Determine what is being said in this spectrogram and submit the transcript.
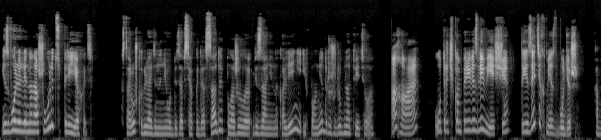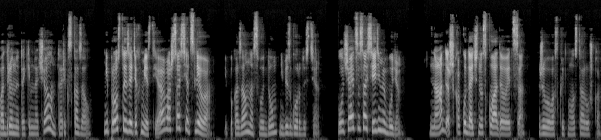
«Изволили на нашу улицу переехать?» Старушка, глядя на него безо всякой досады, положила вязание на колени и вполне дружелюбно ответила. «Ага. Утречком перевезли вещи. Ты из этих мест будешь?» Ободренный таким началом, Тарик сказал. «Не просто из этих мест, я ваш сосед слева». И показал на свой дом не без гордости. «Получается, соседями будем». «Надо ж, как удачно складывается!» Живо воскликнула старушка.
